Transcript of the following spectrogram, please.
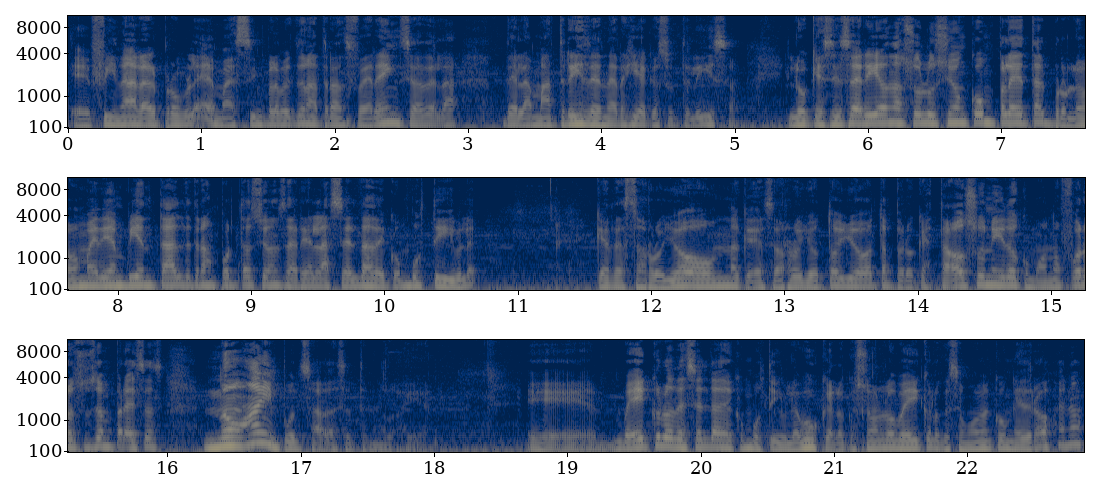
eh, final al problema, es simplemente una transferencia de la, de la matriz de energía que se utiliza. Lo que sí sería una solución completa al problema medioambiental de transportación serían las celdas de combustible que desarrolló Honda, que desarrolló Toyota, pero que Estados Unidos, como no fueron sus empresas, no ha impulsado esa tecnología. Eh, vehículos de celda de combustible, busque lo que son los vehículos que se mueven con hidrógeno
